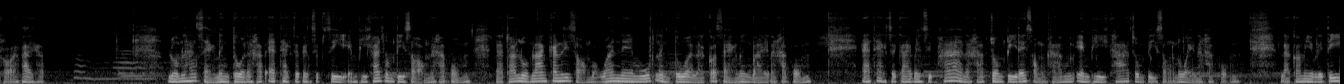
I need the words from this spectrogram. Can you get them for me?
ขออภัยครับ รวมร่างแสง 1 ตัวนะครับ Attack จะเป็น 14 MP ค่าโจมตี 2 นะครับผม แต่ถ้ารวมร่างขั้นที่ 2 บอกว่า Name Wolf 1ตัวแล้วก็แสง1ใบนะครับผม Attack จะกลายเป็น 15 นะครับโจมตีได้ 2 ครั้ง MP ค่าโจมตี 2 หน่วยนะครับผม แล้วก็มี ability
